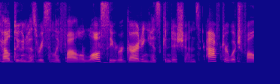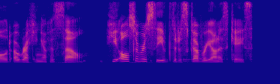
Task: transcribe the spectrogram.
Khaldun has recently filed a lawsuit regarding his conditions, after which followed a wrecking of his cell. He also received the discovery on his case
